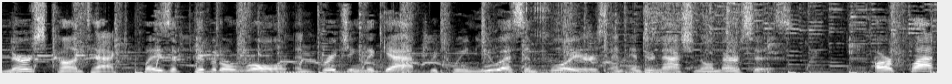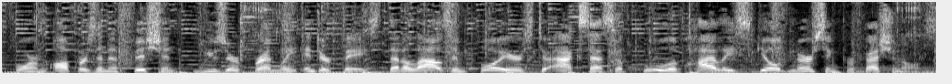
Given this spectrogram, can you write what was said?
Nurse Contact plays a pivotal role in bridging the gap between U.S. employers and international nurses. Our platform offers an efficient, user-friendly interface that allows employers to access a pool of highly skilled nursing professionals.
